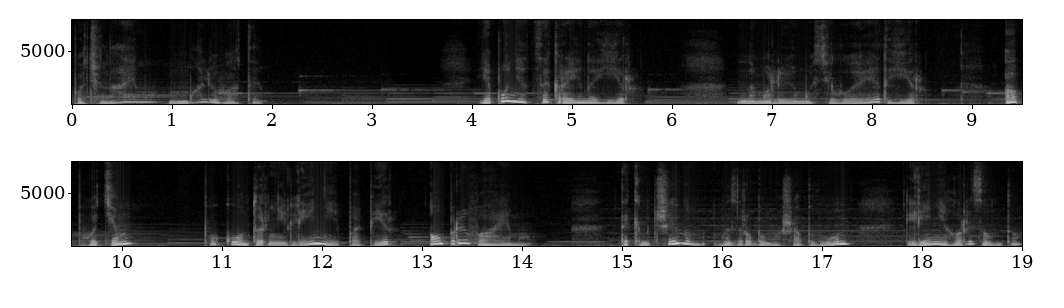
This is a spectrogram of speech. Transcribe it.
починаємо малювати. Японія це країна гір. Намалюємо силует гір, а потім по контурній лінії папір обриваємо. Таким чином ми зробимо шаблон лінії горизонту.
